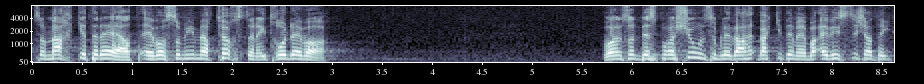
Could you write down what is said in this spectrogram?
så merket jeg det at jeg var så mye mer tørst enn jeg trodde jeg var. Det var en sånn desperasjon som ble vekket i meg. Jeg visste ikke at jeg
